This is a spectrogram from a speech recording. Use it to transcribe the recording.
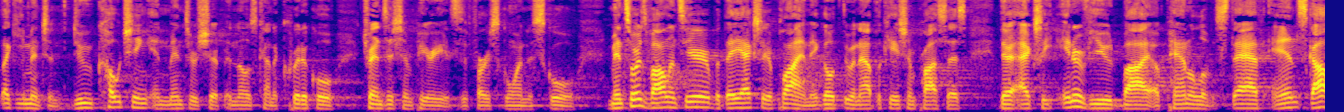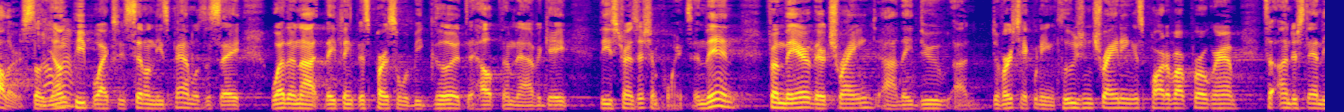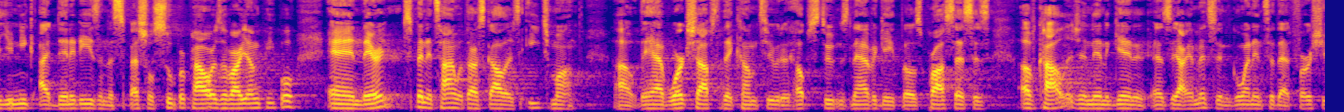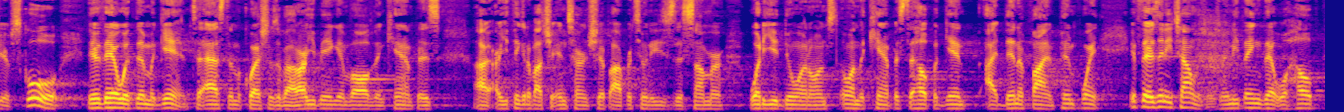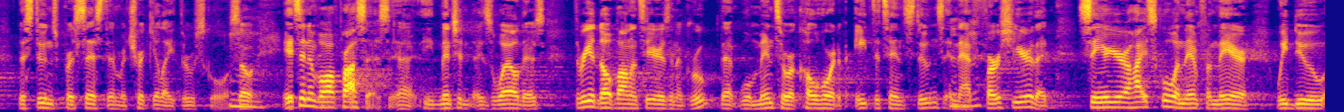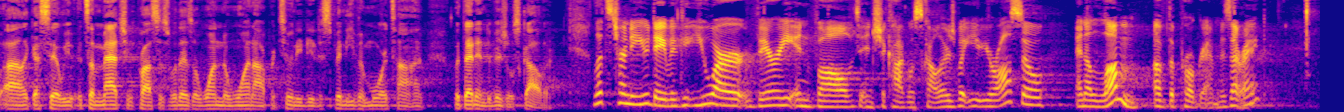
like you mentioned, do coaching and mentorship in those kind of critical transition periods, the first going to school. Mentors volunteer, but they actually apply and they go through an application process. they're actually interviewed by a panel of staff and scholars. So Oh, young wow. people actually sit on these panels to say whether or not they think this person would be good to help them navigate these transition points. And then from there, they're trained. Uh, they do uh, diversity, equity, inclusion training as part of our program to understand the unique identities and the special superpowers of our young people. And they're spending time with our scholars each month. Uh, they have workshops that they come to to help students navigate those processes of college. And then again, as I mentioned, going into that first year of school, they're there with them again to ask them questions about are you being involved in campus? Uh, are you thinking about your internship opportunities this summer? What are you doing on, on the campus to help, again, identify and pinpoint if there's any challenges or anything that will help the students persist and matriculate through school? So it's an involved process. Uh, he mentioned as well there's three adult volunteers in a group that will mentor a cohort of eight to 10 students in that first year, that senior year of high school. And then from there, we do, uh, like I said, we, it's a matching process where there's a one to one opportunity to spend even more time with that individual scholar. Let's turn to you, David. You are very involved in Chicago Scholars, but you- you're also an alum of the program. Is that right?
